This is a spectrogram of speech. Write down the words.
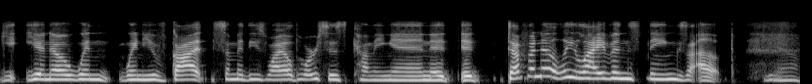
y- you know when when you've got some of these wild horses coming in it it definitely livens things up Yeah.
